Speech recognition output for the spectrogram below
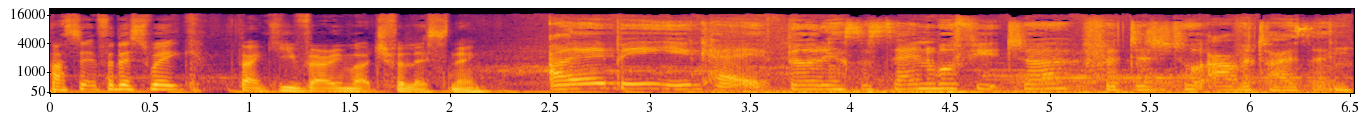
That's it for this week. Thank you very much for listening. IAB UK, building sustainable future for digital advertising.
